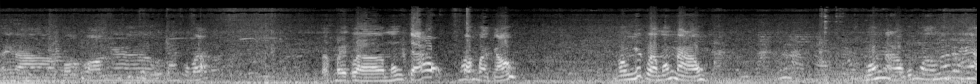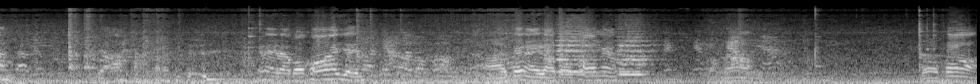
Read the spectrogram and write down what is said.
đây là bò con nha bò con cô bác. Đặc biệt là món cháo không bà chủ. Ngon nhất là món nào? Món nào cũng ngon hết đó nha dạ cái này là bò kho hay gì? À, cái này là bò kho nha. À bò kho.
